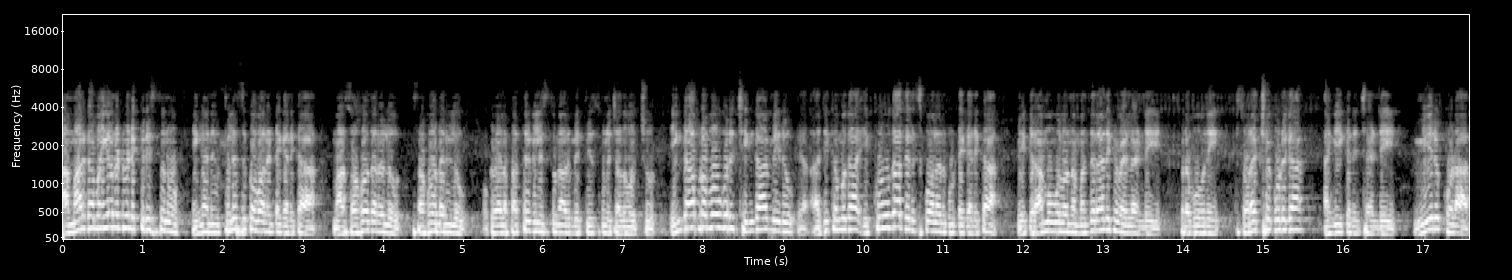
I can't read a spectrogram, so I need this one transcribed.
ఆ మార్గమై ఉన్నటువంటి క్రీస్తును ఇంకా నువ్వు తెలుసుకోవాలంటే గనుక మా సహోదరులు సహోదరులు ఒకవేళ పత్రికలు ఇస్తున్నారు మీరు తీసుకుని చదవచ్చు. ఇంకా ప్రభువు గురించి ఇంకా మీరు అధికముగా ఎక్కువగా తెలుసుకోవాలనుకుంటే కనుక మీ గ్రామంలో ఉన్న మందిరానికి వెళ్ళండి. ప్రభువుని సురక్షకుడిగా అంగీకరించండి. మీరు కూడా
